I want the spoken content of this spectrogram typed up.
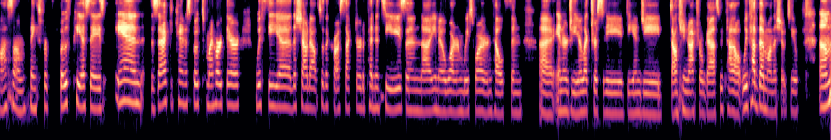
Awesome. Thanks for both PSAs and Zach. You kind of spoke to my heart there with the uh, the shout out to the cross sector dependencies and uh, you know water and wastewater and health and uh, energy, electricity, DNG, downstream natural gas. We've had all, we've had them on the show too. Um,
